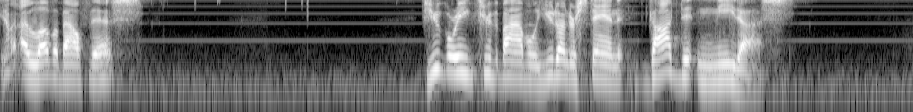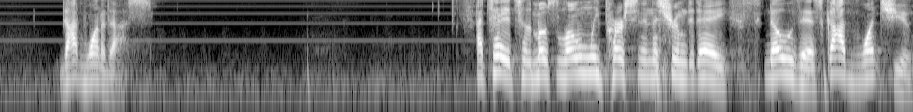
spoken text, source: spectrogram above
You know what I love about this? If you read through the Bible, you'd understand that God didn't need us. God wanted us. I tell you, to the most lonely person in this room today, know this God wants you.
